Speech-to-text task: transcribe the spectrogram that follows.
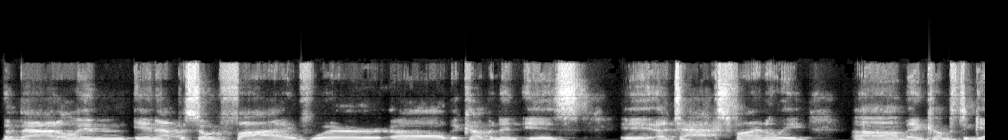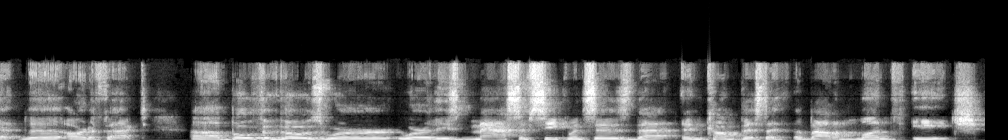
the battle in in episode five, where uh, the Covenant is attacks finally um, and comes to get the artifact. Uh, both of those were were these massive sequences that encompassed about a month each.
